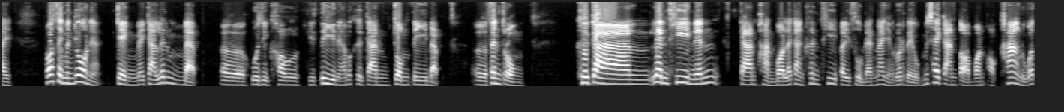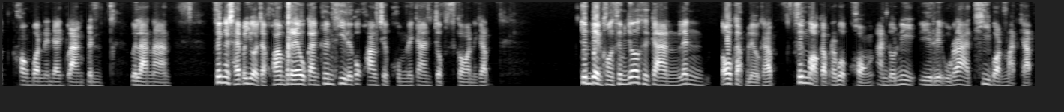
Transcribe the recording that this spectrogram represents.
เพราะเซมันโยเนี่ยเก่งในการเล่นแบบเอ่อ verticality นะครับก็คือการโจมตีแบบเออเส้นตรง คือการเล่นที่เน้นการผ่านบอลและการเคลื่อนที่ไปสู่แดนหน้าอย่างรวดเร็ว ไม่ใช่การต่อบอลออกข้างหรือว่าครองบอลในแดนกลางเป็นเวลานาน ซึ่งจะใช้ประโยชน์จากความเร็วการเคลื่อนที่แล้วก็ความเฉียบคมในการจบสกอร์นะครับ จุดเด่นของเซมิโยคือการเล่นโต้กลับเร็วครับ ซึ่งเหมาะกับระบบของอันโดนีอีเรอูราที่บอลหมัดครับ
